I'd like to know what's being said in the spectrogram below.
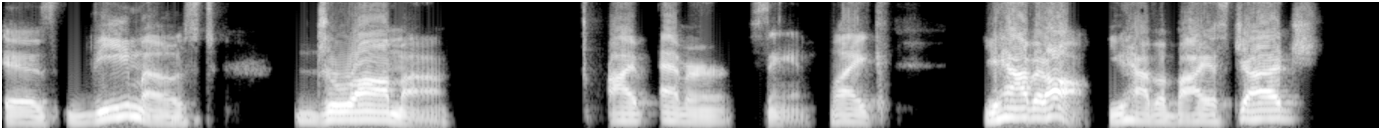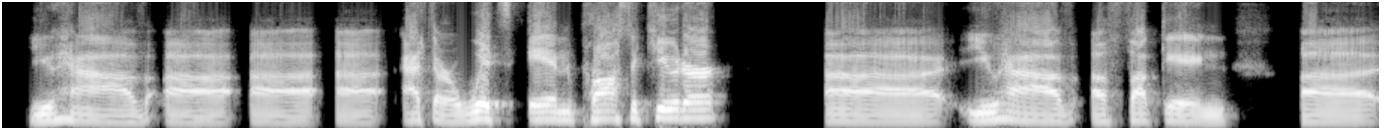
is the most drama I've ever seen. Like you have it all. You have a biased judge. You have uh, uh, uh, at their wits end prosecutor. Uh, you have a fucking uh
